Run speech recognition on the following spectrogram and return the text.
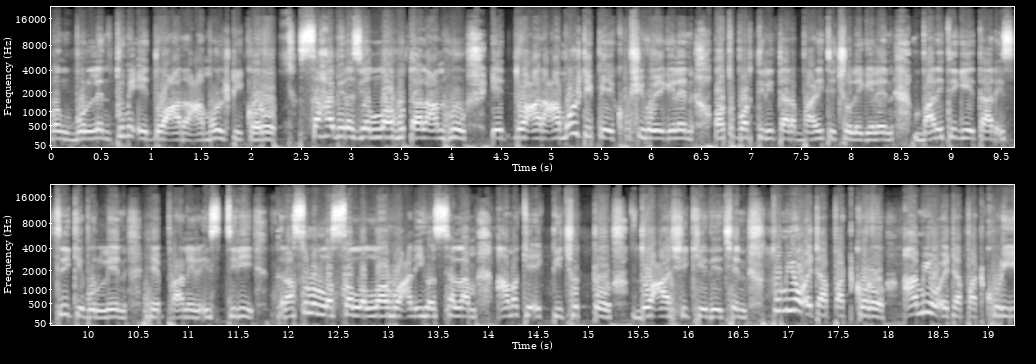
এবং বললেন, তুমি এই দোয়ার আমলটি করো। সাহাবী রাদিয়াল্লাহু তাআলা আনহু এই দোয়ার আমলটি পেয়ে খুশি হয়ে গেলেন, অতঃপর তিনি তার বাড়িতে চলে গেলেন। বাড়িতে গিয়ে তার স্ত্রীকে বললেন হে প্রাণের স্ত্রী, রাসূলুল্লাহ সাল্লাল্লাহু আলাইহি ওয়াসাল্লাম আমাকে একটি ছোট্ট দোয়া শিখিয়ে দিয়েছেন। তুমিও এটা পাঠ করো, আমিও এটা পাঠ করি,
